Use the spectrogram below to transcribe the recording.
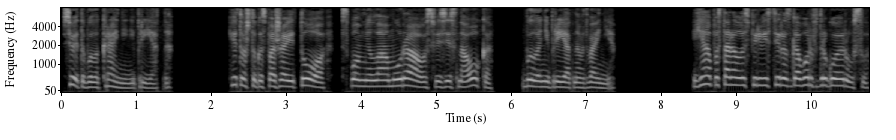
Все это было крайне неприятно. И то, что госпожа Итоо вспомнила о Мурао в связи с Наока, было неприятно вдвойне. Я постаралась перевести разговор в другое русло.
